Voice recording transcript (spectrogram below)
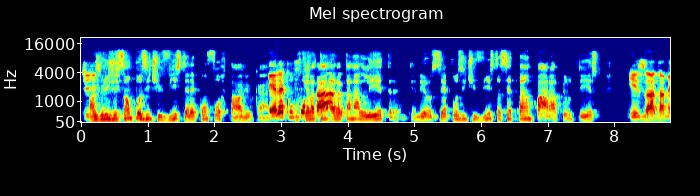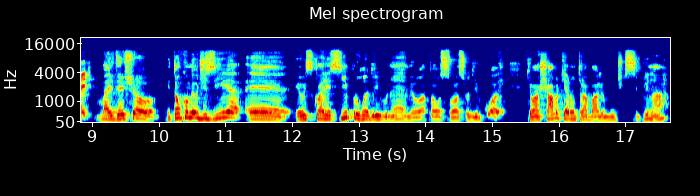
De... A jurisdição positivista ela é confortável, cara. Ela é confortável. Porque ela tá, ela tá na letra, entendeu? Se é positivista, você tá amparado pelo texto. Exatamente. Mas deixa eu. Então, como eu dizia, é... eu esclareci para o Rodrigo, né, meu atual sócio, Rodrigo Collen, que eu achava que era um trabalho multidisciplinar.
